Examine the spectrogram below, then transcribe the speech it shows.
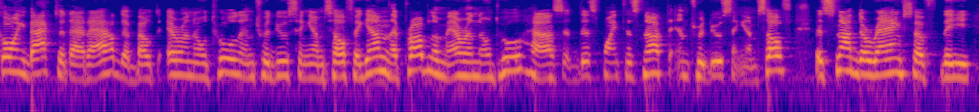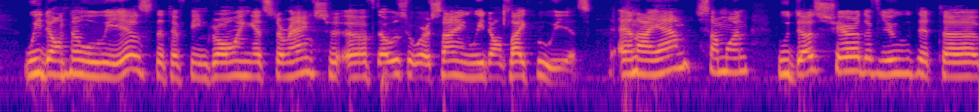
going back to that ad about Erin O'Toole introducing himself again, the problem Erin O'Toole has at this point is not introducing himself. It's not the ranks of the we don't know who he is that have been growing. It's the ranks of those who are saying we don't like who he is. And I am someone who does share the view that uh,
